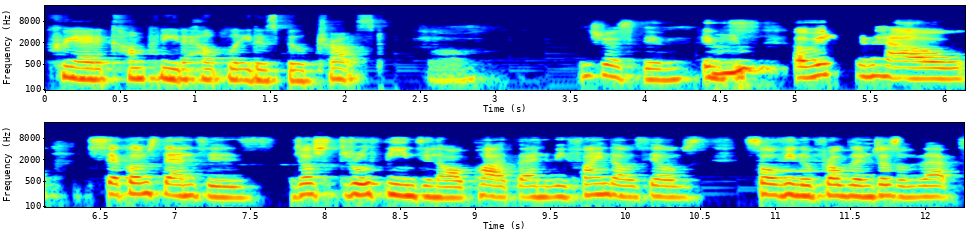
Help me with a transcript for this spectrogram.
create a company to help leaders build trust. Wow. Interesting. It's mm-hmm. amazing how circumstances just throw things in our path and we find ourselves solving the problem just of that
